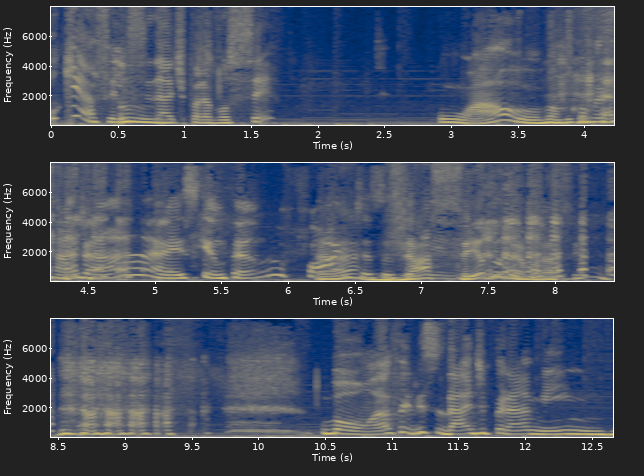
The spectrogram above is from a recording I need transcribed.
o que é a felicidade hum. para você? Uau, vamos começar já esquentando forte é, essa Já cedo, Débora, assim. Bom, a felicidade para mim,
